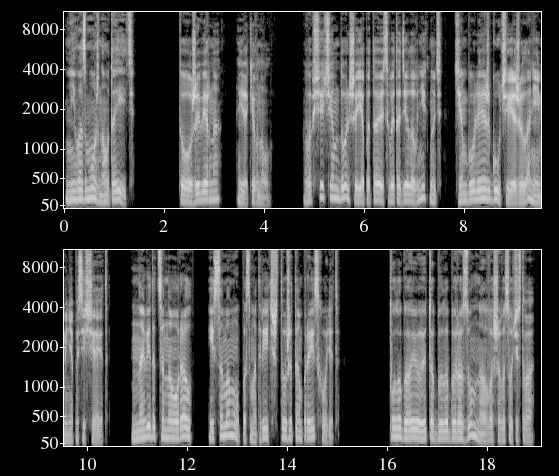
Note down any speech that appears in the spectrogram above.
невозможно утаить. Тоже верно, я кивнул. Вообще, чем дольше я пытаюсь в это дело вникнуть, тем более жгучее желание меня посещает. Наведаться на Урал и самому посмотреть, что же там происходит. «Полагаю, это было бы разумно, ваше высочество», –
